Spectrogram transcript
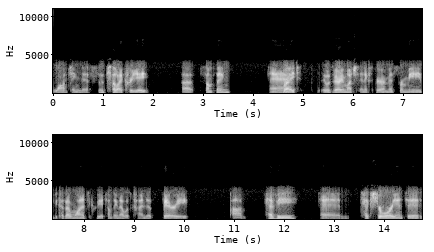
wantingness until I create uh, something. And right. It was very much an experiment for me because I wanted to create something that was kind of very um, heavy and texture oriented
